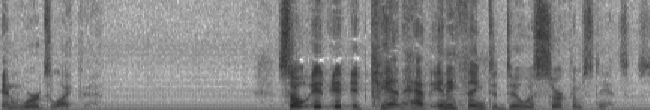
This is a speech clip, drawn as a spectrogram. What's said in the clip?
and words like that. So it, it, it, can't have anything to do with circumstances.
